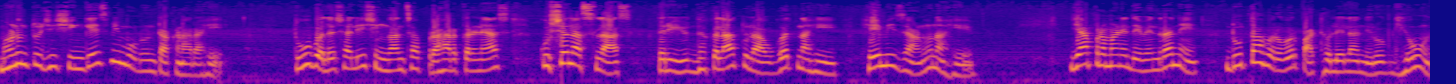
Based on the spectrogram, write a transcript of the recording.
म्हणून तुझी शिंगेच मी मोडून टाकणार आहे. तू बलशाली शिंगांचा प्रहार करण्यास कुशल असलास तरी युद्धकला तुला अवगत नाही. हे मी जाणून आहे. याप्रमाणे देवेंद्राने दूताबरोबर पाठवलेला निरोप घेऊन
